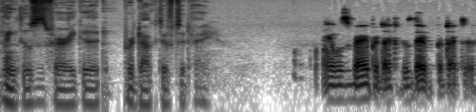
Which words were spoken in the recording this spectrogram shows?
i think this is very good productive today It was very productive. It was very productive.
